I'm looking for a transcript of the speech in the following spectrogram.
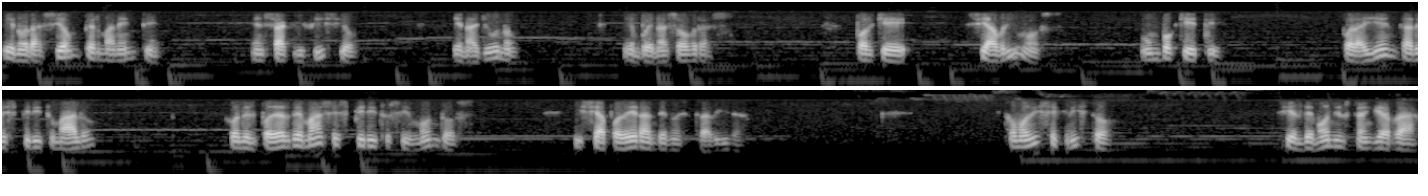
en oración permanente, en sacrificio, en ayuno, en buenas obras. Porque si abrimos un boquete, por ahí entra el espíritu malo con el poder de más espíritus inmundos y se apoderan de nuestra vida. Como dice Cristo, si el demonio está en guerra,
